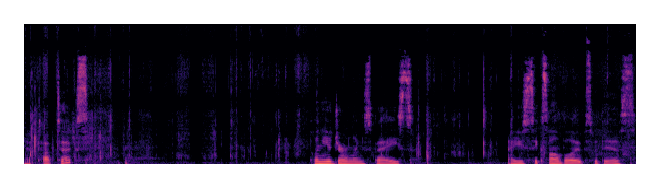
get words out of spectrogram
You have top tucks, plenty of journaling space. I use six envelopes with this.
